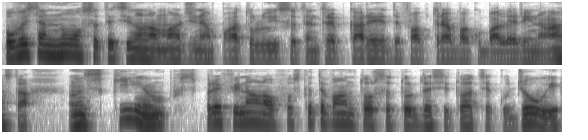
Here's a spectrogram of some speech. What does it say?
Povestea nu o să te țină la marginea patului să te întrebi care e de fapt treaba cu balerina asta. În schimb, spre final au fost câteva întorsături de situație cu Joey,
